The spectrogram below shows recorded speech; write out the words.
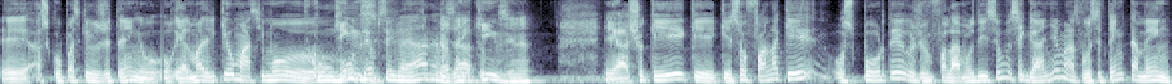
eh, as Copas que hoje tem, o, o Real Madrid, que é o máximo... Com um bom 15. tempo sem ganhar, né? Já tem Exato. 15, né? E acho que, que, que isso fala que o esporte, hoje falamos disso, você ganha, mas você tem também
